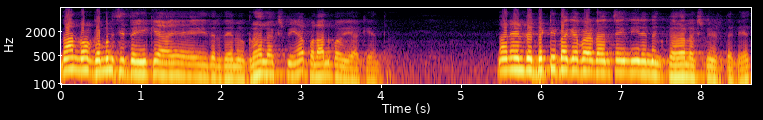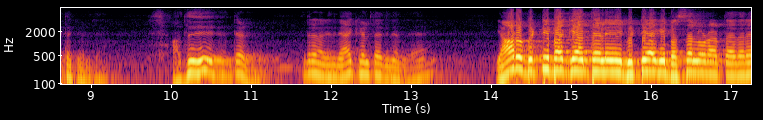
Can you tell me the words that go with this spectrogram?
ನಾನು ನೋಡಿ ಗಮನಿಸಿದ್ದೆ, ಈಕೆ ಇದರದ್ದೇನು ಗೃಹಲಕ್ಷ್ಮಿಯ ಫಲಾನುಭವಿ ಯಾಕೆ ಅಂತ. ನಾನು ಹೇಳಿದೆ, ಬಿಟ್ಟಿ ಬಗ್ಗೆ ಬೇಡ ಅಂತ ನೀನೇ ನಂಗೆ ಗೃಹಲಕ್ಷ್ಮಿ ಹೇಳ್ತಾಳೆ ಅಂತ ಕೇಳಿದೆ. ಅದು ಅಂತೇಳಿ ಅಂದರೆ ನಾನು ಇದನ್ನು ಯಾಕೆ ಹೇಳ್ತಾ ಇದ್ದೀನಿ ಅಂದರೆ ಯಾರು ಬಿಟ್ಟಿ ಭಾಗ್ಯ ಅಂತೇಳಿ ಬಿಟ್ಟಿಯಾಗಿ ಬಸ್ಸಲ್ಲಿ ಓಡಾಡ್ತಾ ಇದ್ದಾರೆ,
